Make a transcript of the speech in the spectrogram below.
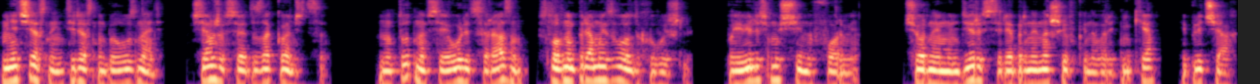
Мне честно интересно было узнать, чем же все это закончится. Но тут на всей улице разом, словно прямо из воздуха вышли, появились мужчины в форме. Черные мундиры с серебряной нашивкой на воротнике и плечах,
